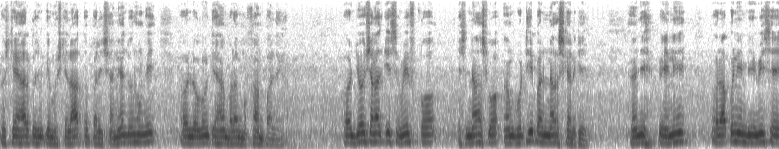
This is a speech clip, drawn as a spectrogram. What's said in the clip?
اس کے ہر قسم کے مشکلات اور پریشانیاں دور ہوں گی اور لوگوں کے ہاں بڑا مقام پالے گا۔ اور جو شخص اس وف کو، اس نقش کو انگوٹھی پر نقش کر کے ہاں جی پہنے اور اپنی بیوی سے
